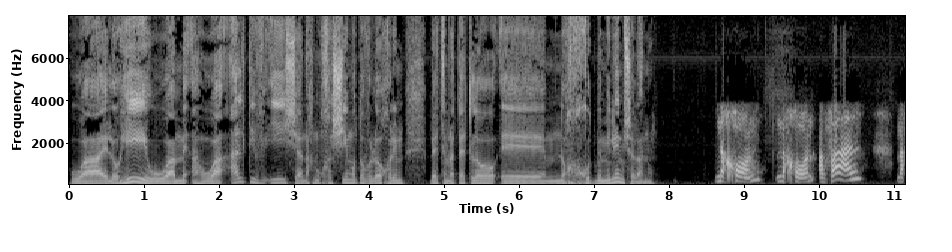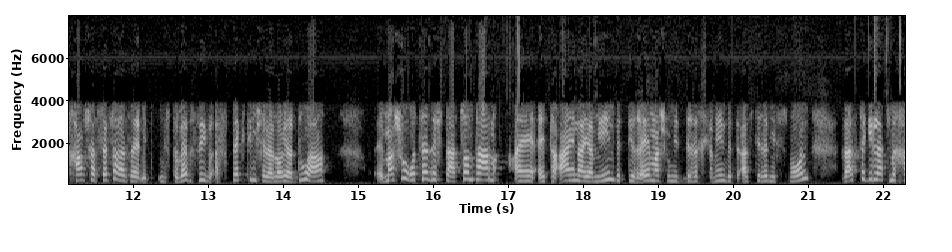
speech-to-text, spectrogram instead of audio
הוא האלוהי, הוא, המ... הוא העל-טבעי שאנחנו חשים אותו ולא יכולים בעצם לתת לו אה, נוכחות במילים שלנו. נכון, נכון, אבל מאחר שהספר הזה מסתובב סביב אספקטים של הלא ידוע, מה שהוא רוצה זה שתעצום פעם אה, את העין הימין ותראה משהו מדרך ימין ואז תראה משמאל, ואז תגיד לעצמך,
